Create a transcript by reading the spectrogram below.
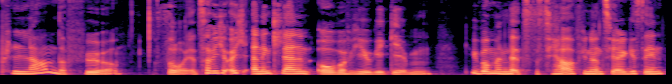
Plan dafür. So, jetzt habe ich euch einen kleinen Overview gegeben über mein letztes Jahr finanziell gesehen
